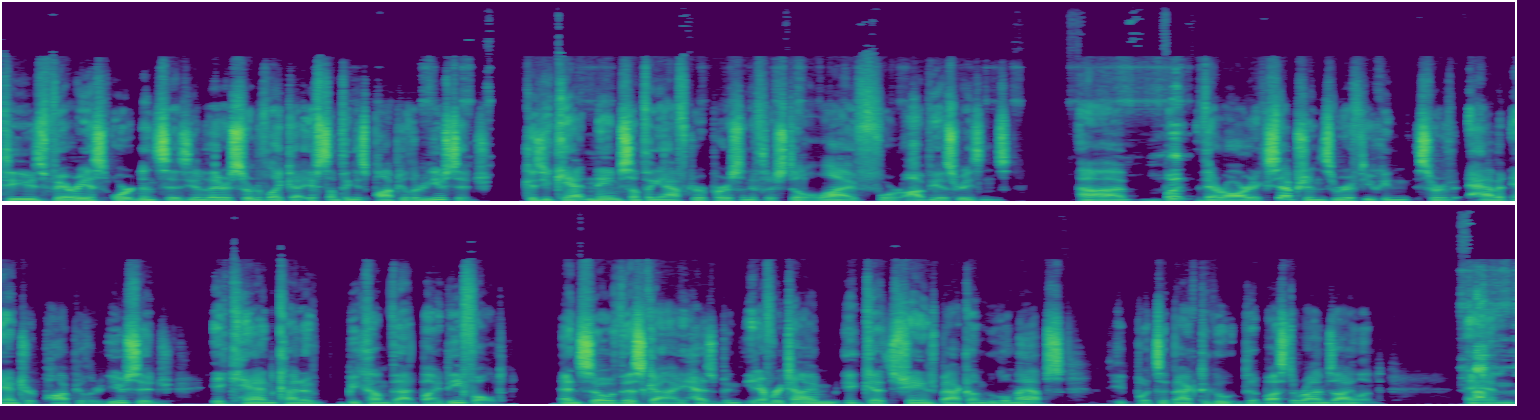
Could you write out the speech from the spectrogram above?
to use various ordinances. You know, there's sort of like a, if something is popular usage, because you can't name something after a person if they're still alive for obvious reasons. Uh, but there are exceptions where if you can sort of have it enter popular usage, it can kind of become that by default. And so this guy has been every time it gets changed back on Google Maps, he puts it back to, Google, to Busta Rhymes Island, and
